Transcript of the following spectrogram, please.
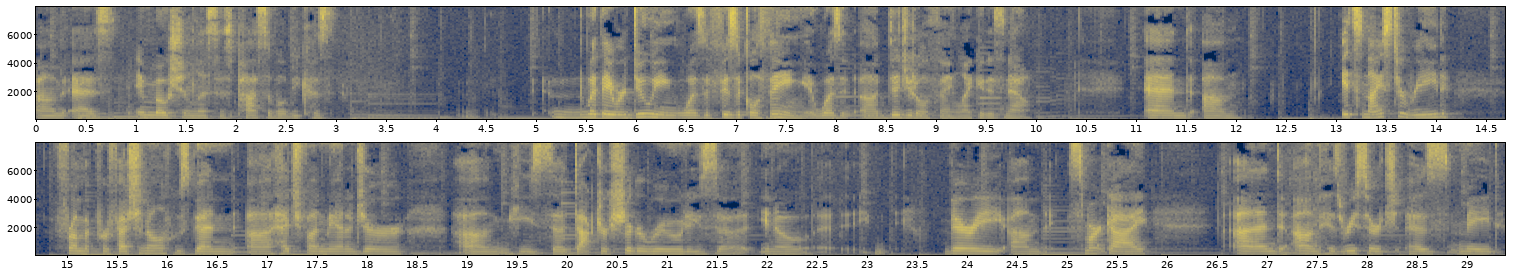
um, as emotionless as possible because what they were doing was a physical thing, it wasn't a digital thing like it is now. And um, it's nice to read from a professional who's been a hedge fund manager. Um, he's uh, Dr. Sjuggerud. He's, uh, you know, very um, smart guy. And um, his research has made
